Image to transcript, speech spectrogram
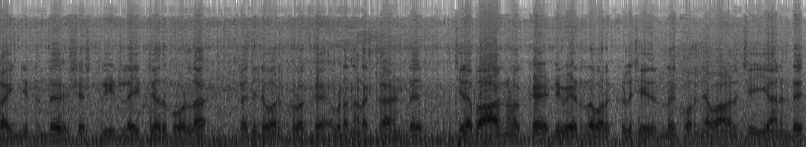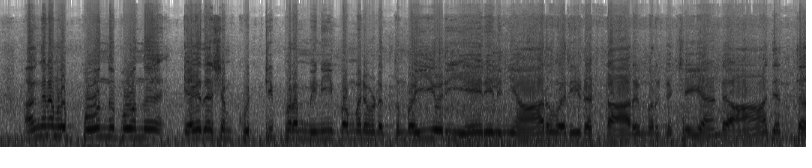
കഴിഞ്ഞിട്ടുണ്ട്. പക്ഷേ സ്ട്രീറ്റ് ലൈറ്റ് അതുപോലുള്ള ഇതിന്റെ വർക്കുകളൊക്കെ ഇവിടെ നടക്കാറുണ്ട് ചില ഭാഗങ്ങളൊക്കെ ഡിവൈഡറുടെ വർക്കുകൾ ചെയ്തിട്ടുണ്ട്. കുറഞ്ഞ ഭാഗങ്ങൾ ചെയ്യാനുണ്ട്. അങ്ങനെ നമ്മൾ പോന്ന് പോന്ന് ഏകദേശം കുറ്റിപ്പുറം മിനി പമ്മൽ ഇവിടെ എത്തുമ്പോൾ ഈ ഒരു ഏരിയയിൽ ഇനി ആറ് വരിയുടെ ടാറിംഗ് വർക്ക് ചെയ്യാനുണ്ട്. ആദ്യത്തെ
